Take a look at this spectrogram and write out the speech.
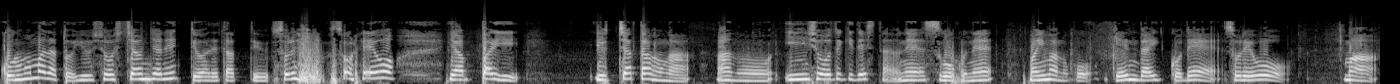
このままだと優勝しちゃうんじゃねって言われたっていう、それ、それを、やっぱり言っちゃったのが、あの、印象的でしたよね、すごくね。まあ今のこう、現代一個で、それを、まあ、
